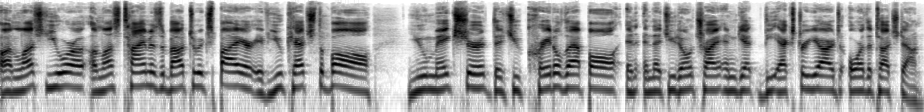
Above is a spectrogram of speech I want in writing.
unless you are unless time is about to expire, if you catch the ball, you make sure that you cradle that ball and, and that you don't try and get the extra yards or the touchdown?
